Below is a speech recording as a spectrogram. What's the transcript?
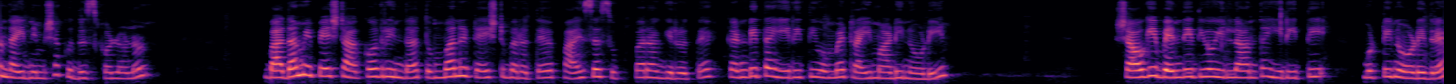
ಒಂದು ಐದು ನಿಮಿಷ ಕುದಿಸ್ಕೊಳ್ಳೋಣ. ಬಾದಾಮಿ ಪೇಸ್ಟ್ ಹಾಕೋದ್ರಿಂದ ತುಂಬಾ ಟೇಸ್ಟ್ ಬರುತ್ತೆ, ಪಾಯಸ ಸೂಪರಾಗಿರುತ್ತೆ ಖಂಡಿತ ಈ ರೀತಿ ಒಮ್ಮೆ ಟ್ರೈ ಮಾಡಿ ನೋಡಿ. ಶಾವಿಗೆ ಬೆಂದಿದೆಯೋ ಇಲ್ಲ ಅಂತ ಈ ರೀತಿ ಮುಟ್ಟಿ ನೋಡಿದರೆ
